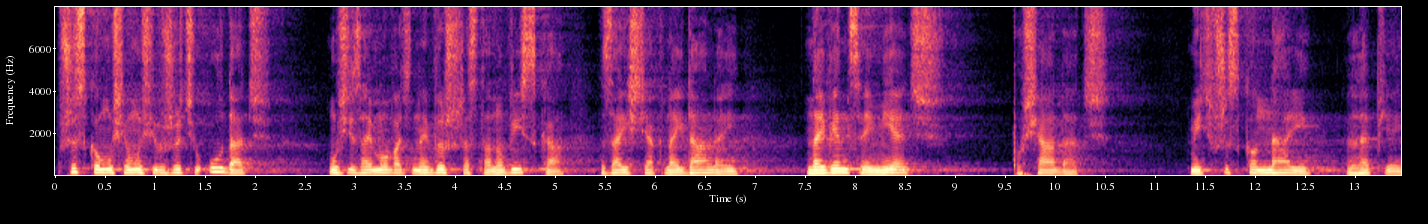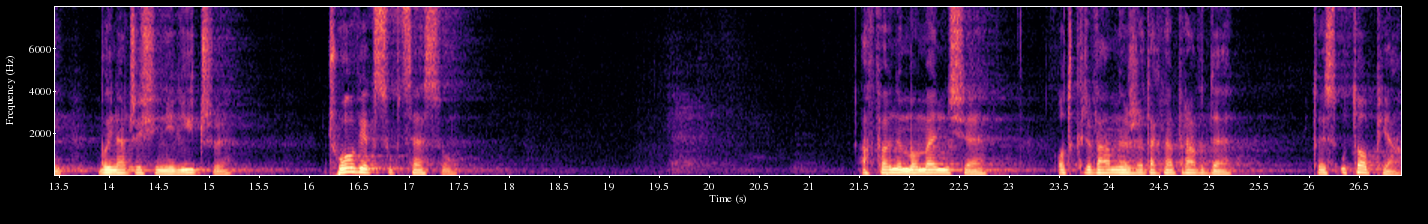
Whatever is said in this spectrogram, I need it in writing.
Wszystko mu się musi w życiu udać, musi zajmować najwyższe stanowiska, zajść jak najdalej, najwięcej mieć, posiadać, mieć wszystko najlepiej, bo inaczej się nie liczy. Człowiek sukcesu. A w pewnym momencie odkrywamy, że tak naprawdę to jest utopia,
